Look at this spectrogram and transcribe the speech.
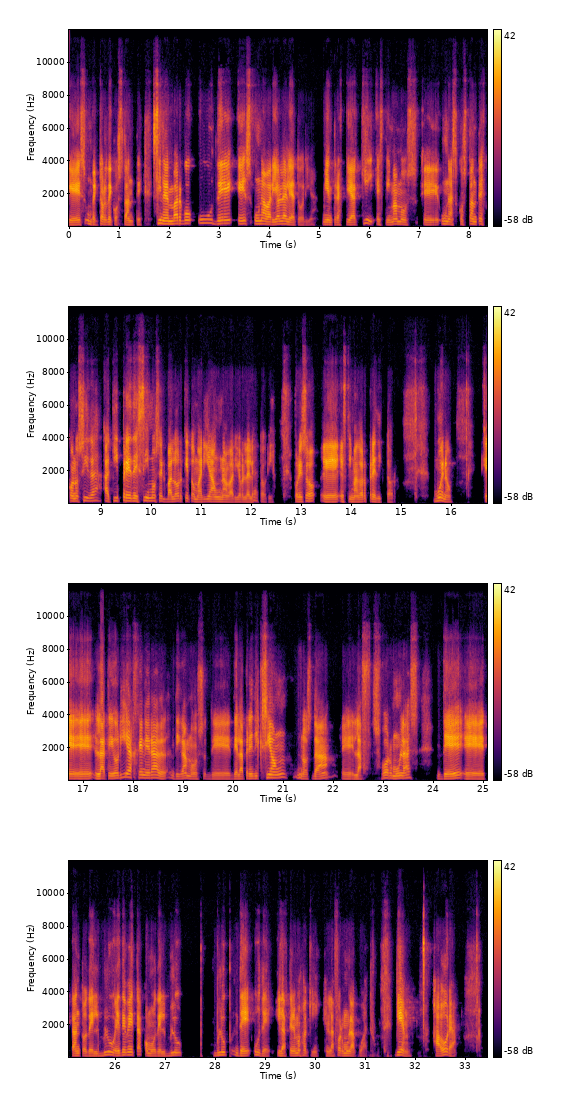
que es un vector de constante. Sin embargo, UD es una variable aleatoria. Mientras que aquí estimamos eh, unas constantes conocidas, aquí predecimos el valor que tomaría una variable aleatoria. Por eso, eh, estimador predictor. Bueno, eh, la teoría general, digamos, de, la predicción nos da las fórmulas de tanto del blue E de beta como del blue bloop de UD y las tenemos aquí en la fórmula 4. Bien, ahora,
